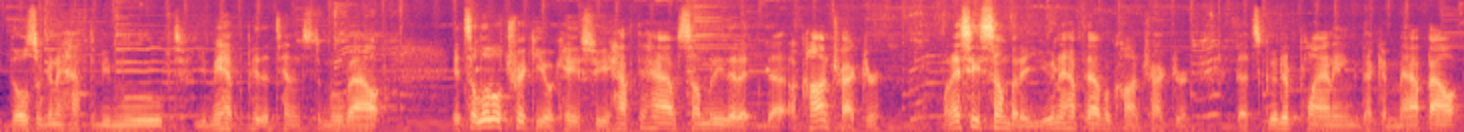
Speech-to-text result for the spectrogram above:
those are gonna have to be moved. You may have to pay the tenants to move out. It's a little tricky, okay? So you have to have somebody that, that a contractor, when I say somebody, you're gonna have to have a contractor that's good at planning, that can map out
